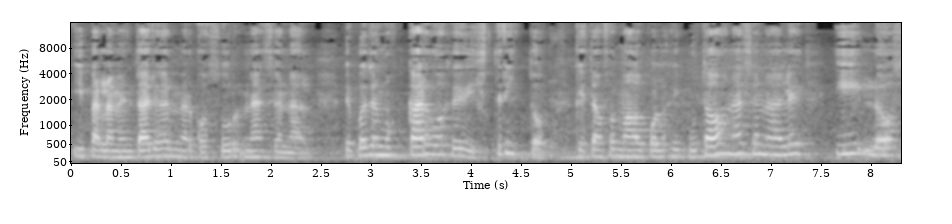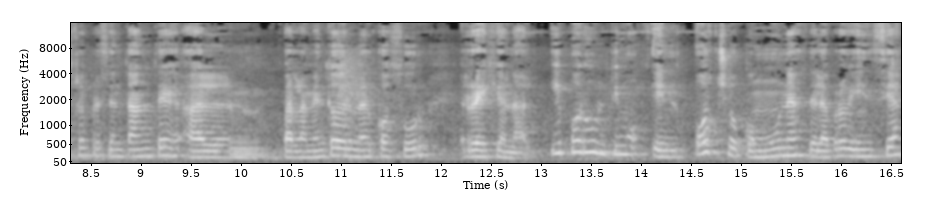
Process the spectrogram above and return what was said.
y parlamentario del Mercosur Nacional. Después tenemos cargos de distrito, que están formados por los diputados nacionales y los representantes al Parlamento del Mercosur regional. Y por último, en ocho comunas de la provincia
